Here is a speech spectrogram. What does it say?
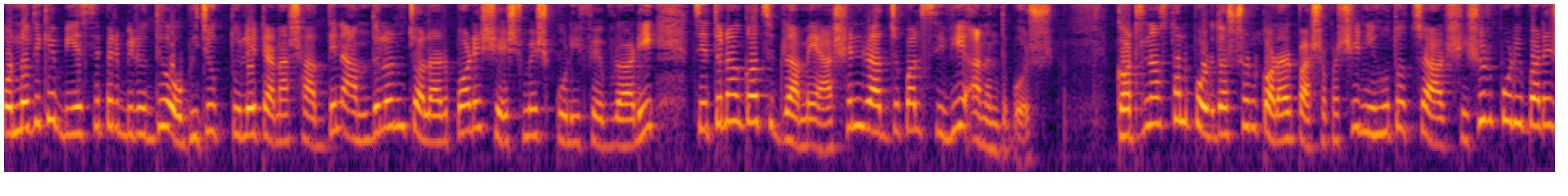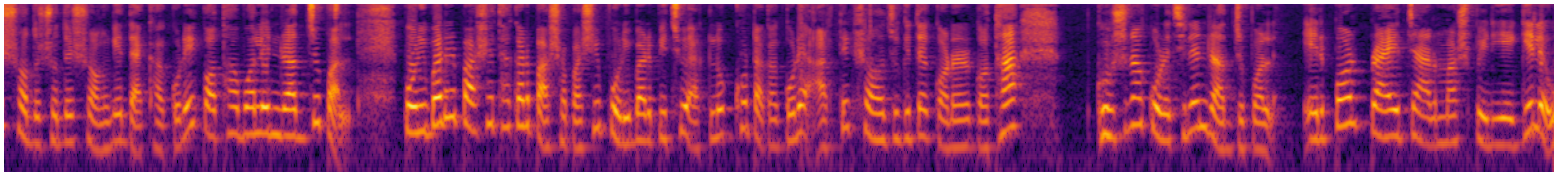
অন্যদিকে বিএসএফের বিরুদ্ধে অভিযোগ তুলে টানা সাত দিন আন্দোলন চলার পরে শেষমেশ কুড়ি ফেব্রুয়ারি চেতনাগঞ্জ গ্রামে আসেন রাজ্যপাল সিভি আনন্দ বোস। ঘটনাস্থল পরিদর্শন করার পাশাপাশি নিহত চার শিশুর পরিবারের সদস্যদের সঙ্গে দেখা করে কথা বলেন রাজ্যপাল। পরিবারের পাশে থাকার পাশাপাশি পরিবার পিছু এক লক্ষ টাকা করে আর্থিক সহযোগিতা করার কথা ঘোষণা করেছিলেন রাজ্যপাল। এরপর প্রায় চার মাস পেরিয়ে গেলেও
